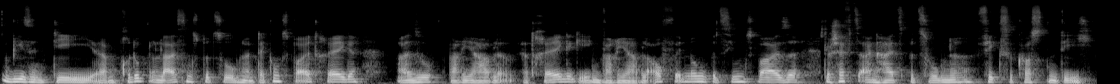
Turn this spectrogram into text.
Wie sind die äh, produkt- und leistungsbezogenen Deckungsbeiträge? also variable Erträge gegen variable Aufwendungen beziehungsweise geschäftseinheitsbezogene fixe Kosten, die ich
